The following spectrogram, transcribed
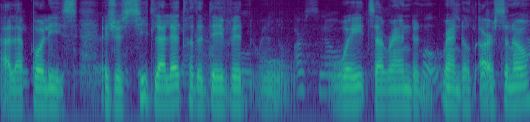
à la police. Et je cite la lettre de David Waits à Randall, Randall Arsenault.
